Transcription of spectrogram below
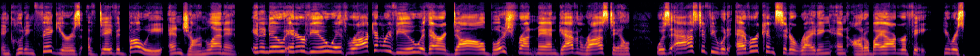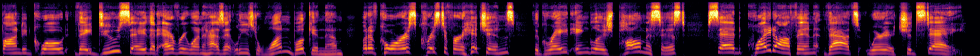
including figures of David Bowie and John Lennon. In a new interview with Rock and Review with Eric Dahl, Bush frontman Gavin Rossdale was asked if he would ever consider writing an autobiography. He responded, quote, They do say that everyone has at least one book in them, but of course, Christopher Hitchens, the great English polemicist, said quite often that's where it should stay.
